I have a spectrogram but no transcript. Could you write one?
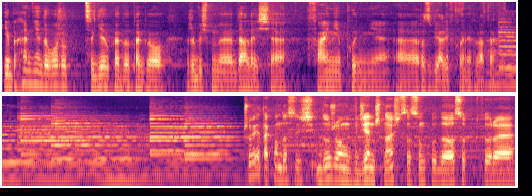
i by chętnie dołożył cegiełkę do tego, żebyśmy dalej się fajnie, płynnie e, rozwijali w kolejnych latach. Czuję taką dosyć dużą wdzięczność w stosunku do osób, które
